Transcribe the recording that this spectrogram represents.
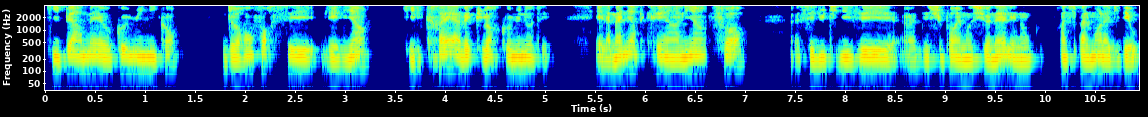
qui permet aux communicants de renforcer les liens qu'ils créent avec leur communauté. Et la manière de créer un lien fort, c'est d'utiliser euh, des supports émotionnels et donc principalement la vidéo.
